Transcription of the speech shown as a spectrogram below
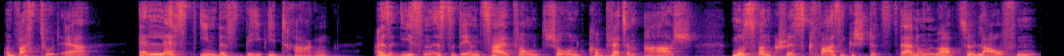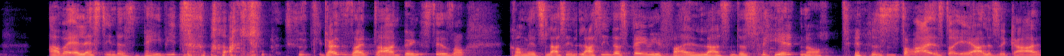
Und was tut er? Er lässt ihn das Baby tragen. Also Ethan ist zu dem Zeitpunkt schon komplett im Arsch, muss von Chris quasi gestützt werden, um überhaupt zu laufen aber er lässt ihn das Baby tragen. die ganze Zeit da und denkst dir so, komm, jetzt lass ihn, lass ihn das Baby fallen lassen. Das fehlt noch. Das ist doch, ist doch eh alles egal.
